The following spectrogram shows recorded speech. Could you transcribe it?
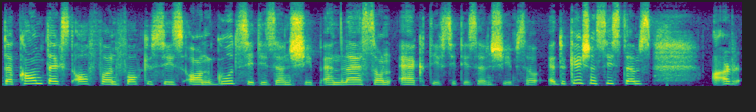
the context often focuses on good citizenship and less on active citizenship. So, education systems are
